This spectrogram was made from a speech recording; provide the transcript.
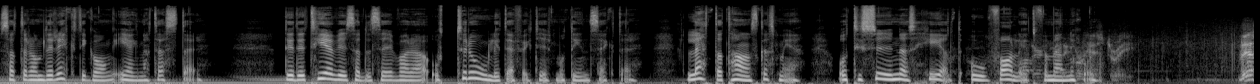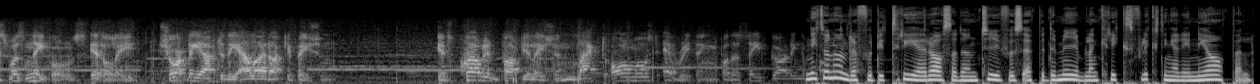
satte de direkt igång egna tester. DDT visade sig vara otroligt effektivt mot insekter, lätt att handskas med och till synes helt ofarligt för människor. This was Naples, Italy, shortly after the Allied occupation. Its crowded population lacked almost everything for the safeguarding 1943 rasade en tyfusepidemi bland krigsflyktingar i Neapel.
